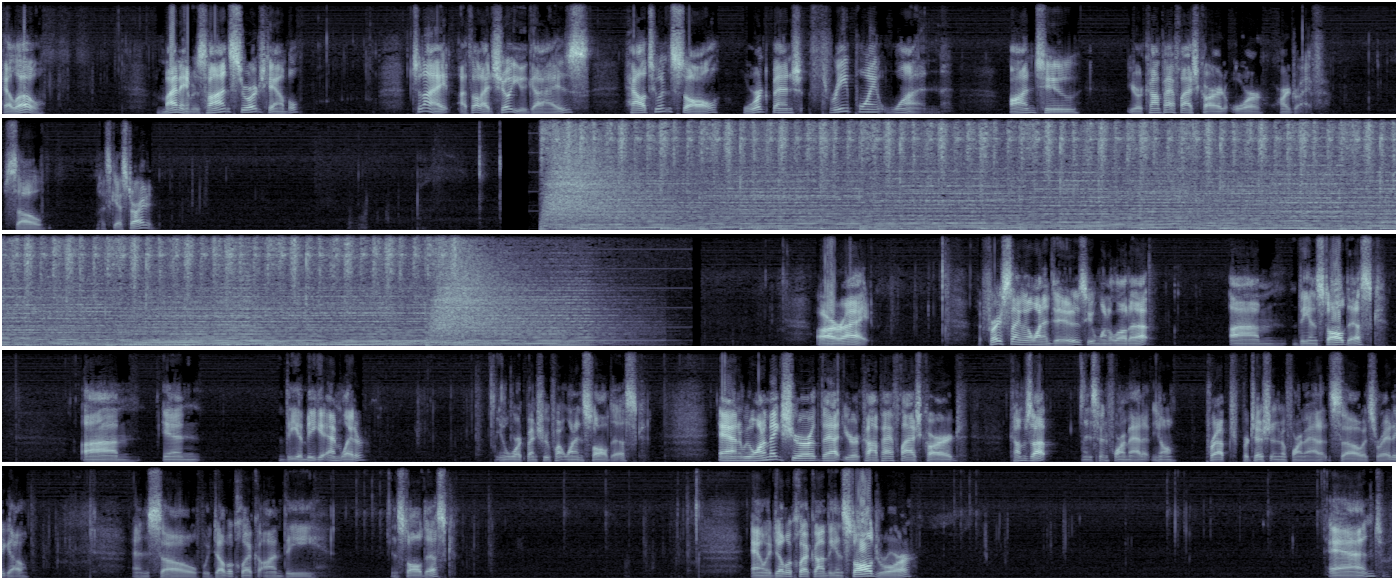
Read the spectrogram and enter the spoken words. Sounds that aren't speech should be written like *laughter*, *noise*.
Hello, my name is Hans George Campbell. Tonight I thought I'd show you guys how to install Workbench 3.1 onto your compact flash card or hard drive. So let's get started. All right. The first thing we want to do is you want to load up um, the install disk um, in the Amiga emulator, you know, Workbench 3.1 install disk. And we want to make sure that your compact flash card comes up and it's been formatted, you know, prepped, partitioned, and formatted, so it's ready to go. And so we double click on the install disk. And we double click on the install drawer. And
